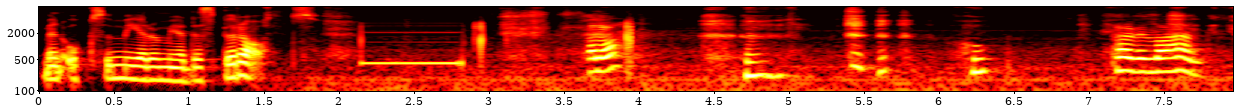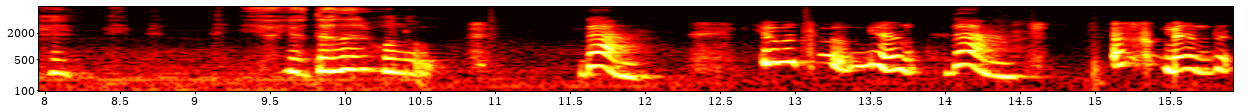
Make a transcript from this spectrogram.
men också mer och mer desperat. Hallå? Pervin, vad har hänt? Jag dödade honom. Vem? Jag var tvungen. Vem? Ahmed,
